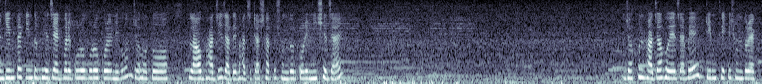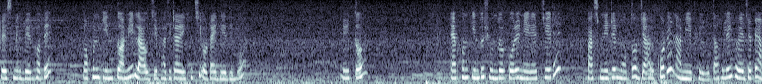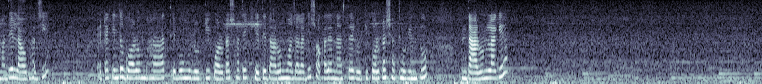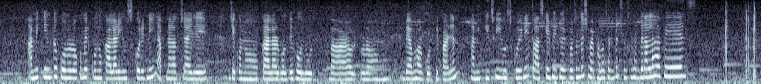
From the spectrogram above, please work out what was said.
ডিমটা কিন্তু ভেজে একবারে গুঁড়ো গুঁড়ো করে নেব, যেহেতু লাউ ভাজি, যাতে ভাজিটার সাথে সুন্দর করে মিশে যায়। যখন ভাজা হয়ে যাবে, ডিম থেকে সুন্দর একটা স্মেল বের হবে, তখন কিন্তু আমি লাউ যে ভাজিটা রেখেছি ওটাই দিয়ে দিব। এই তো। এখন কিন্তু সুন্দর করে নেড়ে চেড়ে পাঁচ মিনিটের মতো জাল করে নামিয়ে ফেলব, তাহলেই হয়ে যাবে আমাদের লাউ ভাজি। এটা কিন্তু গরম ভাত এবং রুটি পরোটার সাথে খেতে দারুণ মজা লাগে। সকালের নাস্তায় রুটি পরোটার সাথেও কিন্তু দারুণ লাগে। আমি কিন্তু কোনো রকমের কোনো কালার ইউজ করি নেই। আপনারা চাইলে যে কোনো কালার বলতে হলুদ বা রং ব্যবহার করতে পারেন। আমি কিছু ইউজ করিনি তো আজকের ভিডিও এ পর্যন্ত। সবাই ভালো থাকবেন, সুস্থ থাকবেন। আল্লাহ হাফেজ।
